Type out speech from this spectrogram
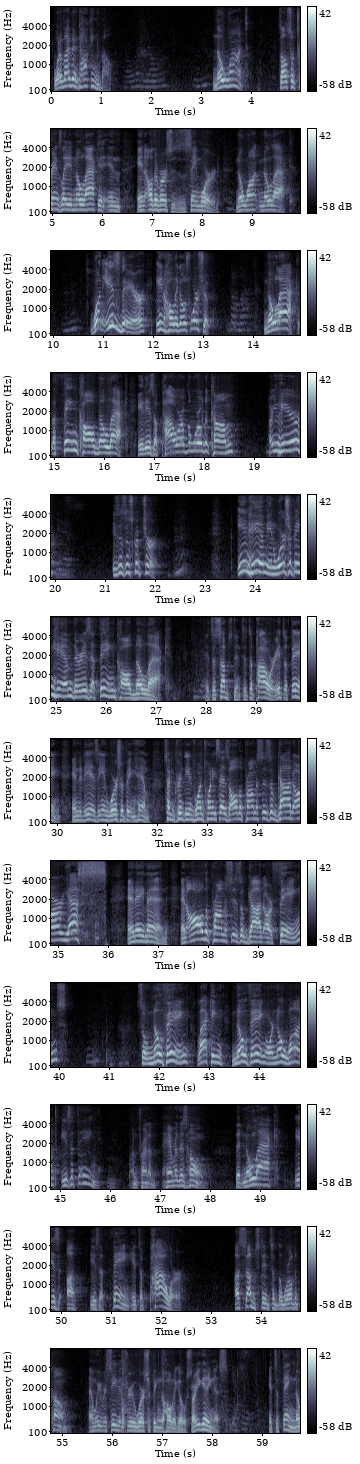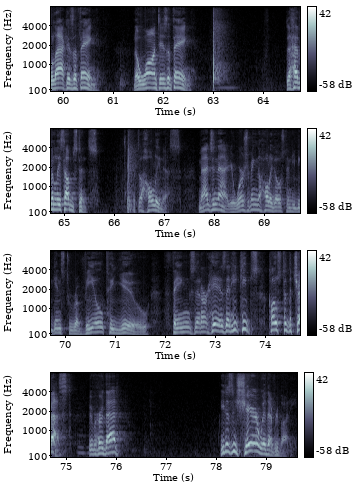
what have I been talking about? No want. It's also translated no lack in in, in other verses the same word. No want no lack. Mm -hmm. what is there in Holy Ghost worship? No lack. no lack. The thing called no lack it is a power of the world to come. Are you here? Yes. is this a scripture? Mm-hmm. In him in worshiping him there is a thing called no lack. It's a substance. It's a power. It's a thing. And it is in worshiping him. Second Corinthians 120 says all the promises of God are yes and amen. And all the promises of God are things. Mm-hmm. So no thing lacking no thing or no want is a thing I'm trying to hammer this home that no lack is a is a thing. It's a power a substance of the world to come. And we receive it through worshiping the Holy Ghost. Are you getting this? Yes. it's a thing. No lack is a thing. No want is a thing. The heavenly substance. It's a holiness. Imagine that. You're worshiping the Holy Ghost and he begins to reveal to you things that are his that he keeps close to the chest. Mm -hmm. you ever heard that he doesn't share with everybody.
